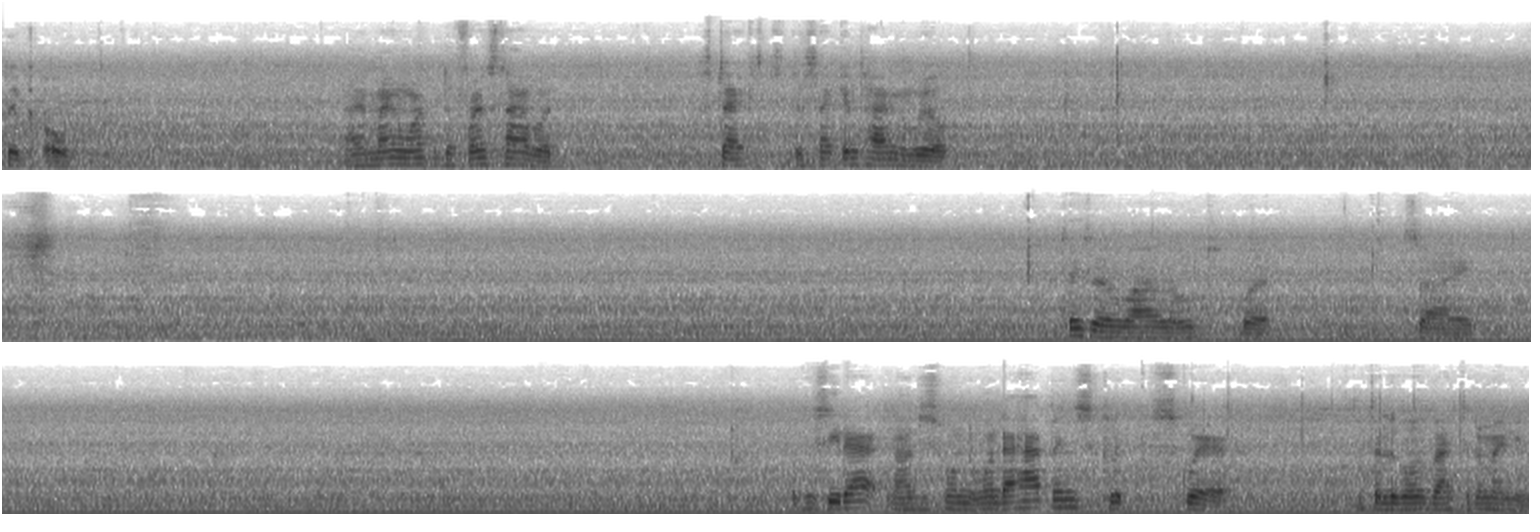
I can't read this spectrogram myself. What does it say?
click O. It might work the first time but stacked the second time it will takes a while load but sorry You see that? Now just when, when that happens, click square until it goes back to the menu.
